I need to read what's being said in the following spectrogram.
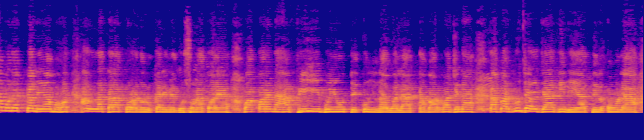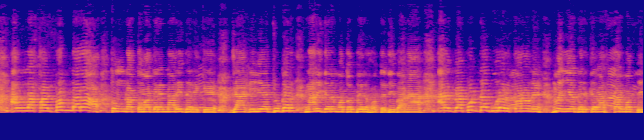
এমন একটা আল্লাহ তালা কোরআনুল কারিমে ঘোষণা করে রাস্তার মধ্যে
